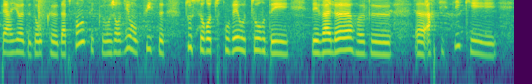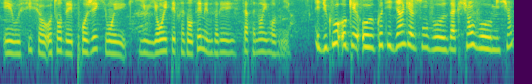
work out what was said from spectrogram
période donc euh, d'absence, et qu'aujourd'hui on puisse tous se retrouver autour des, valeurs artistiques et, aussi autour des projets qui ont, qui ont été présentés, mais vous allez certainement y revenir. Et du coup, au quotidien, quelles sont vos actions, vos missions?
